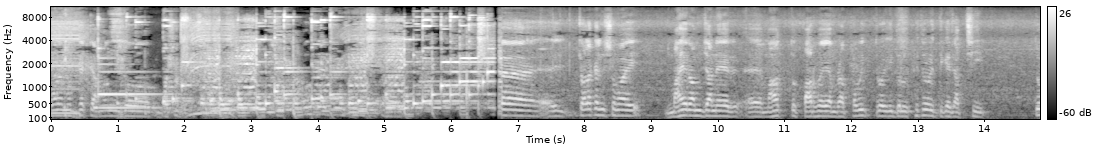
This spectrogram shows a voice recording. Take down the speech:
মনের মধ্যে একটা আনন্দ বসা চলাকালীন সময় মাহে রমজানের মাহাত্ম পার হয়ে আমরা পবিত্র ঈদ উল ফিতরের দিকে যাচ্ছি। তো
